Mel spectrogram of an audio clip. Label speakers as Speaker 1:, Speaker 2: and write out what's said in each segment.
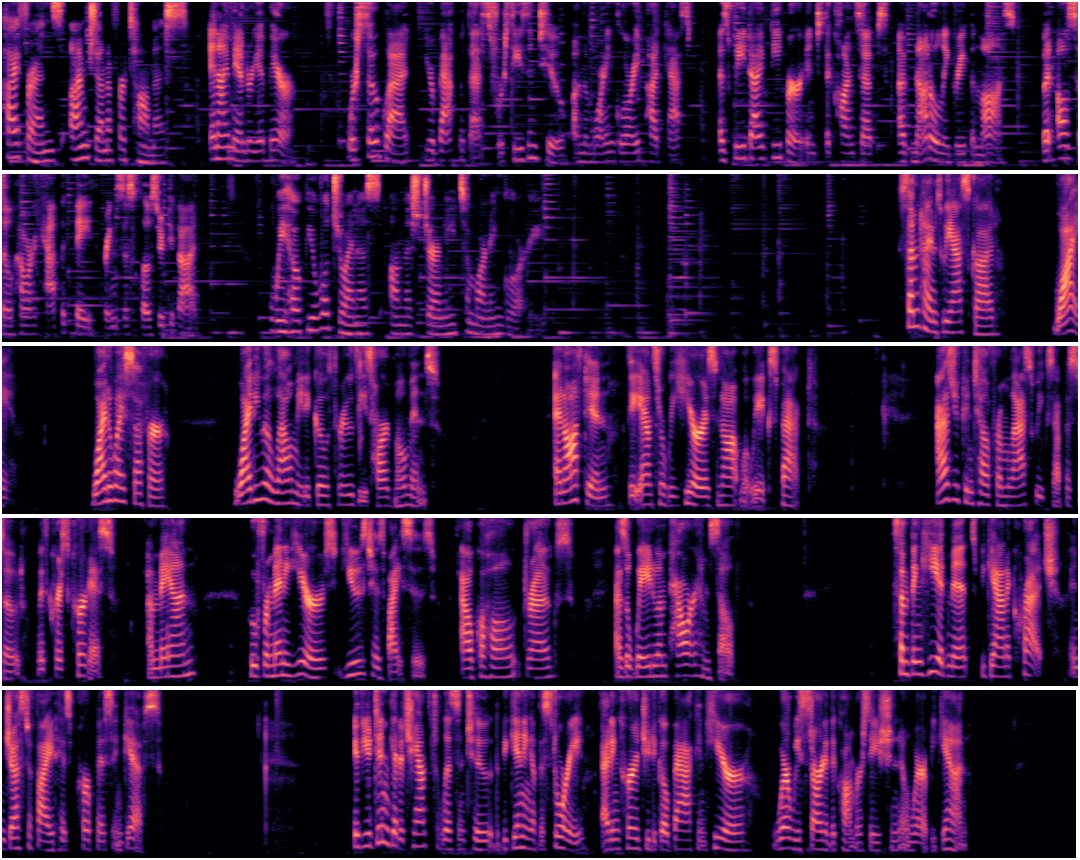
Speaker 1: Hi, friends. I'm Jennifer Thomas.
Speaker 2: And I'm Andrea Bear. We're so glad you're back with us for season two on the Mourning Glory podcast as we dive deeper into the concepts of not only grief and loss, but also how our Catholic faith brings us closer to God.
Speaker 1: We hope you will join us on this journey to morning glory.
Speaker 2: Sometimes we ask God, why? Why do I suffer? Why do you allow me to go through these hard moments? And often the answer we hear is not what we expect. As you can tell from last week's episode with Chris Curtis, a man who for many years used his vices, alcohol, drugs, as a way to empower himself. Something he admits began a crutch and justified his purpose and gifts. If you didn't get a chance to listen to the beginning of the story, I'd encourage you to go back and hear where we started the conversation and where it began.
